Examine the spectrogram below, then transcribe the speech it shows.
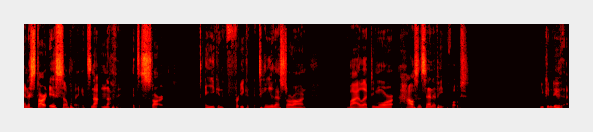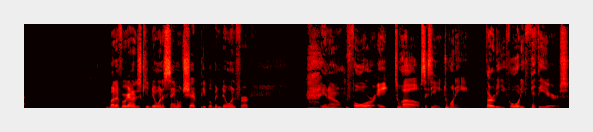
And a start is something. It's not nothing. It's a start and you can you can continue that start on by electing more House and Senate people, folks. You can do that. But if we're to just keep doing the same old shit people have been doing for, you know, 4, 8, 12, 16, 20, 30, 40, 50 years,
